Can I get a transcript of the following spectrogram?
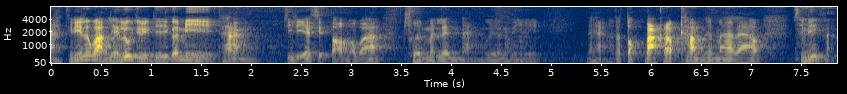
อะทีนี้ระหว่างเลี้ยงลูกอยู่ดีๆก็มีทาง GDS ติดต่อมาว่าชวนมาเล่นหนังเรื่องนี้ นะฮะแล้วก็ตกปากรับคำกันมาแล้วทีนี้ใช่ค่ะ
